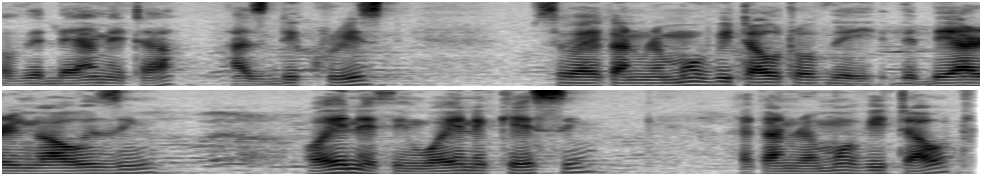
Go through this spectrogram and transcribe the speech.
of the diameter has decreased, so I can remove it out of the, the bearing housing or anything or any casing, I can remove it out,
